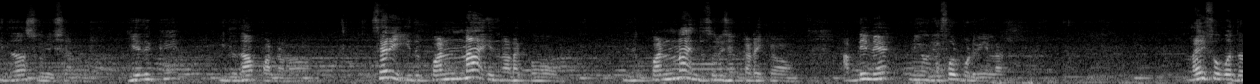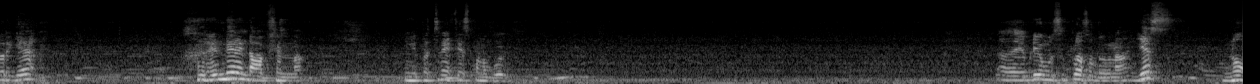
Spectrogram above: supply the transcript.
இதுதான் சொல்யூஷன் இதுக்கு இதுதான் பண்ணணும்? சரி இது பண்ணால் இது நடக்கும். இது பண்ணால் இந்த சொல்யூஷன் கிடைக்கும். அப்படின்னு நீங்கள் ஒரு எஃபோர்ட் போடுவீங்களா லைஃப்பை பொறுத்த வரைக்கும் ரெண்டே ரெண்டு ஆப்ஷன் தான் நீங்கள் பிரச்சனையை ஃபேஸ் பண்ணும்போது. அதை எப்படி உங்களுக்கு சிம்பிளாக சொல்கிறதுனா எஸ் நோ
